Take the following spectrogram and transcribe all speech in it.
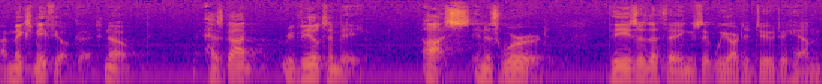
Uh, it makes me feel good. No. Has God revealed to me, us, in His Word, these are the things that we are to do to Him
